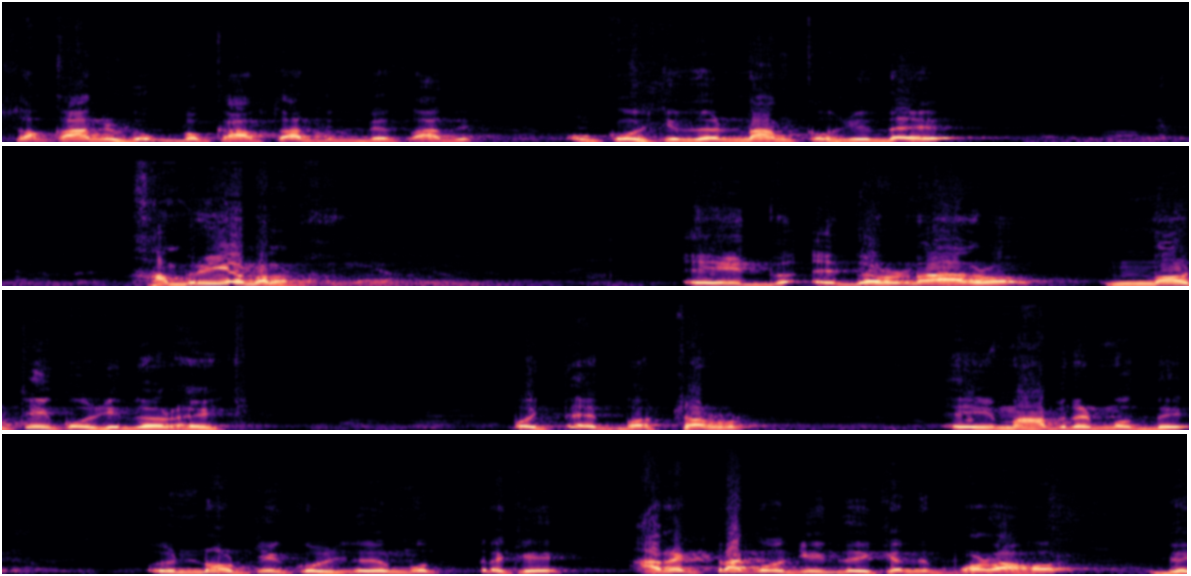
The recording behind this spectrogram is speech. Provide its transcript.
সকান হুব্ব কাফসাদ বেসাদ ও কসিদের নাম কসিদে হামরিয়া বলা এই ধরনের আরও নটি কসিদা রয়েছে। প্রত্যেক বছর এই মাহবিলের মধ্যে ওই নটি কসিদের মধ্যে থেকে আরেকটা কসিদ এখানে পড়া হয়। যে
